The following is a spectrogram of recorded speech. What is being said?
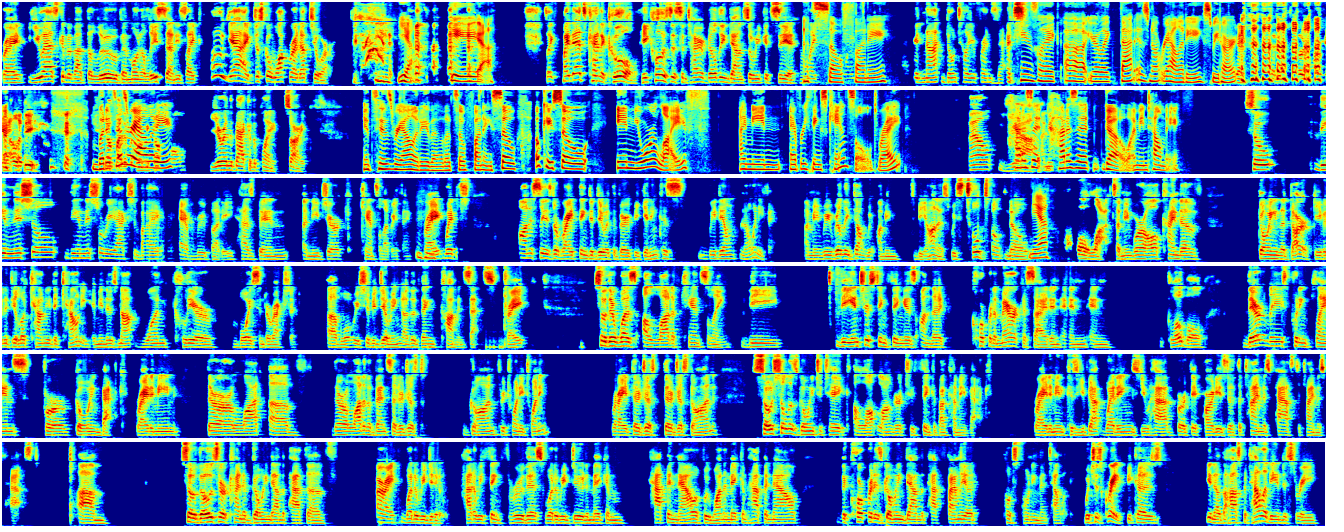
right? You ask him about the Louvre and Mona Lisa, and he's like, "Oh yeah, I just go walk right up to her." Yeah. yeah. It's like my dad's kind of cool. He closed this entire building down so we could see it. I'm That's like, so funny. Did not. Don't tell your friends that. He's like, uh, you're like, that is not reality, sweetheart. Yeah, that is so not reality. but No, it's his the way, when we go reality. home, You're in the back of the plane. Sorry. It's his reality, though. That's so funny. So, okay, so in your life, I mean, everything's canceled, right? Well, yeah. how does it? I mean, how does it go? I mean, tell me. so the initial the initial reaction by everybody has been a knee jerk cancel everything Mhm. right? Which honestly is the right thing to do at the very beginning because we don't know anything. I mean we really don't we, i mean to be honest we still don't know Yeah. a whole lot. I mean we're all kind of going in the dark. Even if you look county to county i mean there's not one clear voice and direction of what we should be doing other than common sense right so there was a lot of canceling. The the interesting thing is on the corporate america side and and and global they're at least putting plans for going back right? I mean there are a lot of there are a lot of events that are just gone through 2020 right? They're just they're just gone. Social is going to take a lot longer to think about coming back right? I mean because you've got weddings you have birthday parties. If the time has passed the time has passed. Um, so those are kind of going down the path of all right what do we do? How do we think through this? What do we do to make them happen now if we want to make them happen now? The corporate is going down the path finally of postponing mentality which is great because you know the hospitality industry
